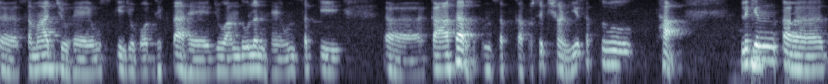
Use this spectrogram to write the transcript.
समाज जो है उसकी जो बौद्धिकता है जो आंदोलन है उन सब की का असर उन सब का प्रशिक्षण ये सब तो था। लेकिन हम्म।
